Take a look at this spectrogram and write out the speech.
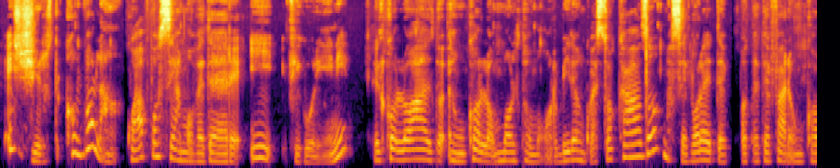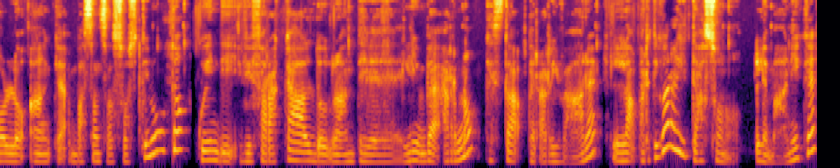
e shirt con volant. Qua possiamo vedere i figurini il collo alto è un collo molto morbido in questo caso, ma se volete potete fare un collo anche abbastanza sostenuto, quindi vi farà caldo durante l'inverno che sta per arrivare. La particolarità sono le maniche,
